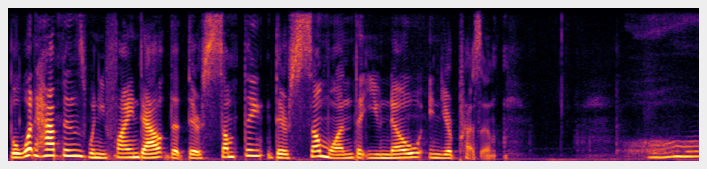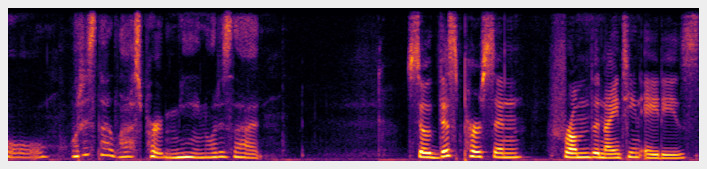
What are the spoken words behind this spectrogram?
But what happens when you find out that there's something, there's someone that you know in your present? Oh, what does that last part mean? What is that? So this person from the 1980s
